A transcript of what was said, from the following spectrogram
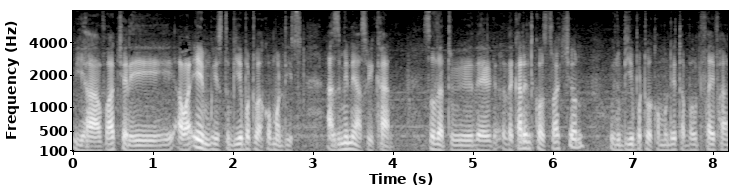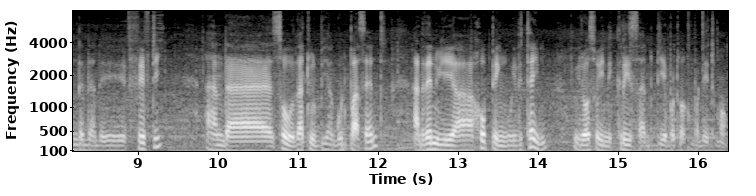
We have actually, our aim is to be able to accommodate as many as we can so that we, the, the current construction will be able to accommodate about 550 and uh, so that will be a good percent and then we are hoping with time we'll also increase and be able to accommodate more.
